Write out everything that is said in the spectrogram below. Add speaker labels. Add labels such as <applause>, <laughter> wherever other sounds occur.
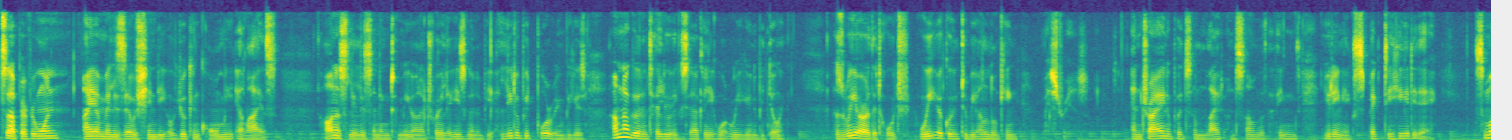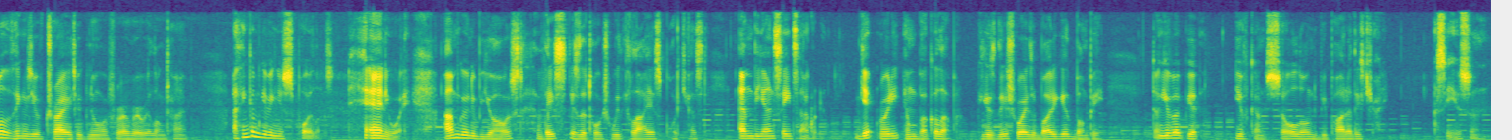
Speaker 1: What's up, everyone? I am Eliseo Shindi, or you can call me Elyus. Honestly, listening to me on a trailer is going to be a little bit boring because I'm not going to tell you exactly what we're going to be doing. As we are the torch, we are going to be unlocking mysteries and trying to put some light on some of the things you didn't expect to hear today. Some of the things you've tried to ignore for a very long time. I think I'm giving you spoilers. <laughs> Anyway, I'm going to be your host. This is the Torch with Elyus podcast and the Unsaid Sacred. Get ready and buckle up because this show is about to get bumpy. Don't give up yet. You've come so long to be part of this journey. I'll see you soon.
